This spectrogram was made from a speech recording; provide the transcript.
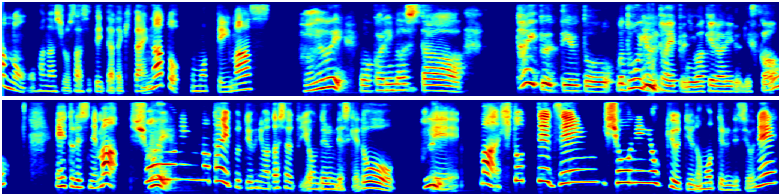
ーンのお話をさせていただきたいなと思っています。はい。わかりました。タイプっていうと、まあ、どういうタイプに分けられるんですか、えっとですね、まあ、承認のタイプっていうふうに私たち呼んでるんですけど、はい。えーまあ、人って全員承認欲求っていうのを持ってるんですよね。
